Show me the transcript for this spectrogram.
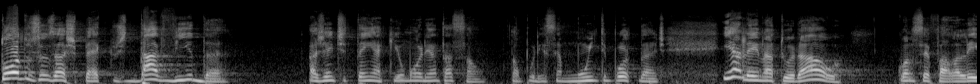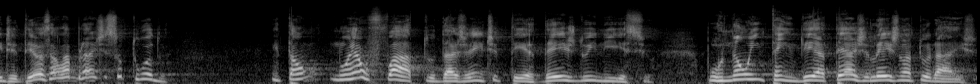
todos os aspectos da vida, a gente tem aqui uma orientação. Então, por isso é muito importante. E a lei natural, quando você fala lei de Deus, ela abrange isso tudo. Então, não é o fato da gente ter, desde o início, por não entender até as leis naturais,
